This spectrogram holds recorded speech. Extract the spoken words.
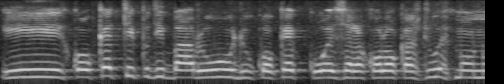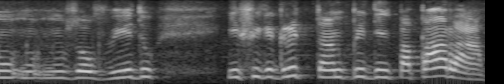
E qualquer tipo de barulho, qualquer coisa, ela coloca as duas mãos no, no, nos ouvidos e fica gritando, pedindo para parar.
